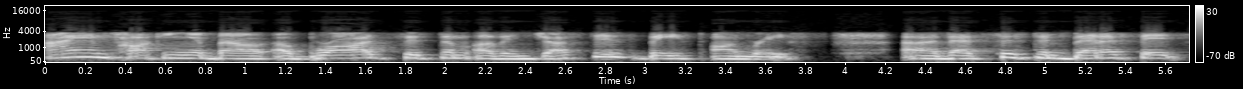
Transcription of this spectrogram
I am talking about a broad system of injustice based on race. Uh, that system benefits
